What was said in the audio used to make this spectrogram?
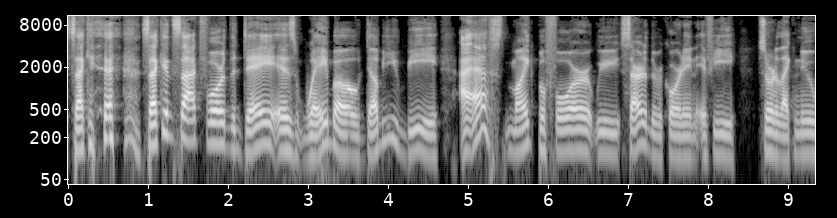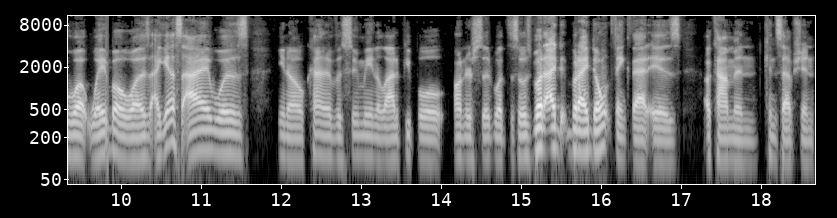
Second second stock for the day is Weibo WB. I asked Mike before we started the recording if he sort of like knew what Weibo was. I guess I was you know, kind of assuming a lot of people understood what this was, but I but I don't think that is a common conception.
